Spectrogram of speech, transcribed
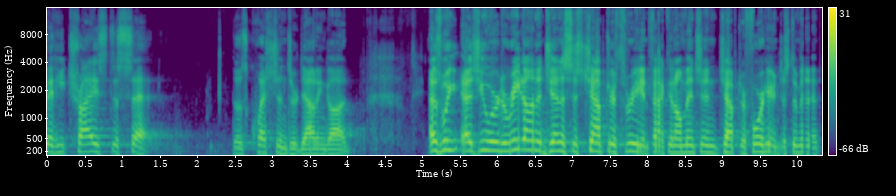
that he tries to set. Those questions are doubting God. As, we, as you were to read on in Genesis chapter 3, in fact, and I'll mention chapter 4 here in just a minute,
